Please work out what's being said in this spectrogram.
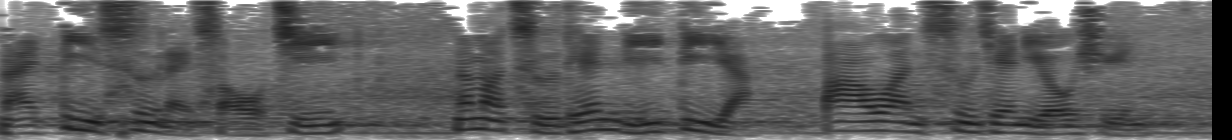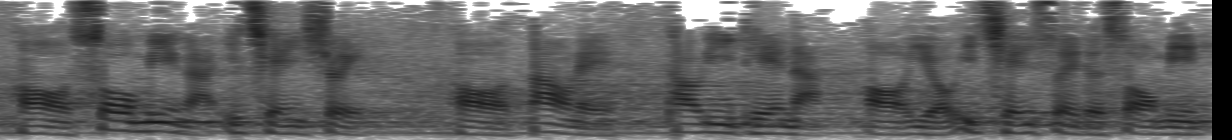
乃第四呢首基，那么此天离地呀八万四千由旬，哦寿命啊一千岁。哦，到呢，忉利天呐，哦，有一千岁的寿命。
